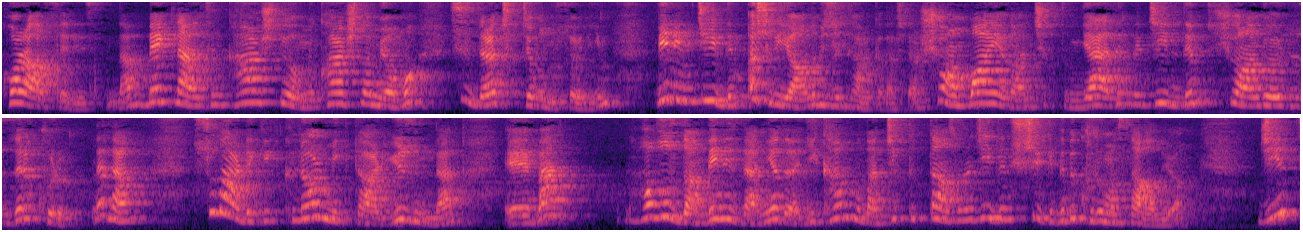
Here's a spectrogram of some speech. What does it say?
Koral serisinden beklentim karşılıyor mu, karşılamıyor mu? Sizlere açıkça bunu söyleyeyim. Benim cildim aşırı yağlı bir cilt arkadaşlar. Şu an banyodan çıktım geldim ve cildim şu an gördüğünüz üzere kuru. Neden? Sulardaki klor miktarı yüzünden e, ben havuzdan, denizden ya da yıkanmadan çıktıktan sonra cildim şu şekilde bir kuruma sağlıyor. Cilt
